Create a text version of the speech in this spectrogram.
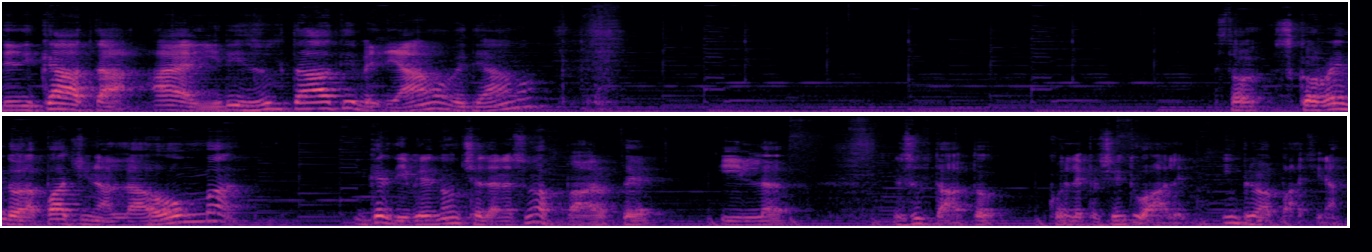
dedicata ai risultati, vediamo, vediamo. Sto scorrendo la pagina alla home, incredibile, non c'è da nessuna parte il risultato con le percentuali in prima pagina.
